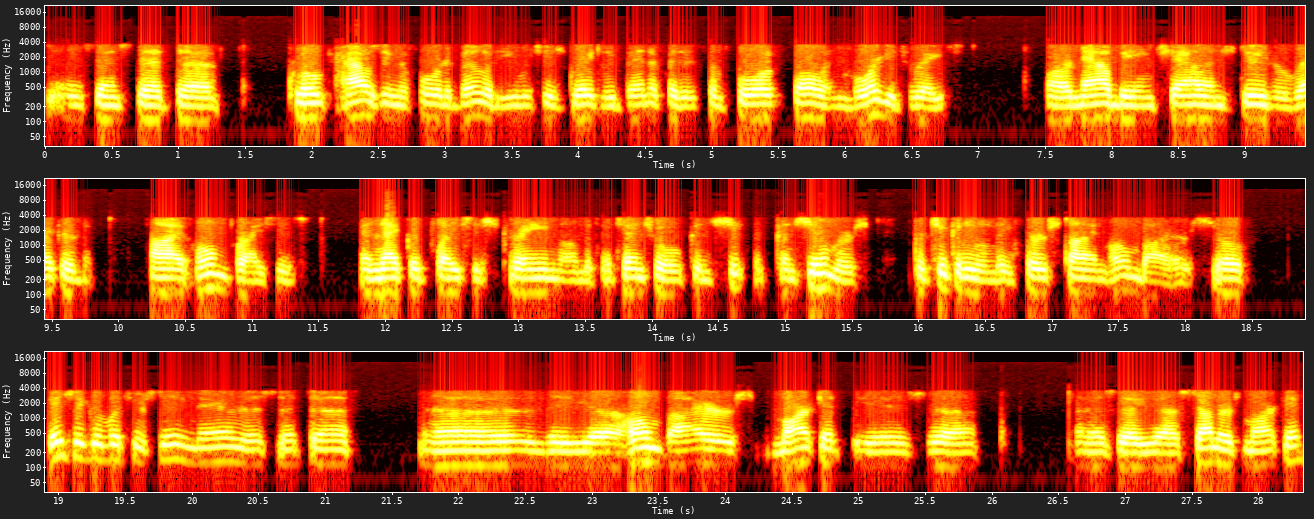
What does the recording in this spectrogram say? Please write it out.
in the sense that uh, quote housing affordability, which has greatly benefited from fall, falling mortgage rates, are now being challenged due to record high home prices, and that could place a strain on the potential cons- consumers, particularly first-time home buyers. So basically, what you're seeing there is that uh, uh, the uh, home buyers market is uh, as a uh, seller's market.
